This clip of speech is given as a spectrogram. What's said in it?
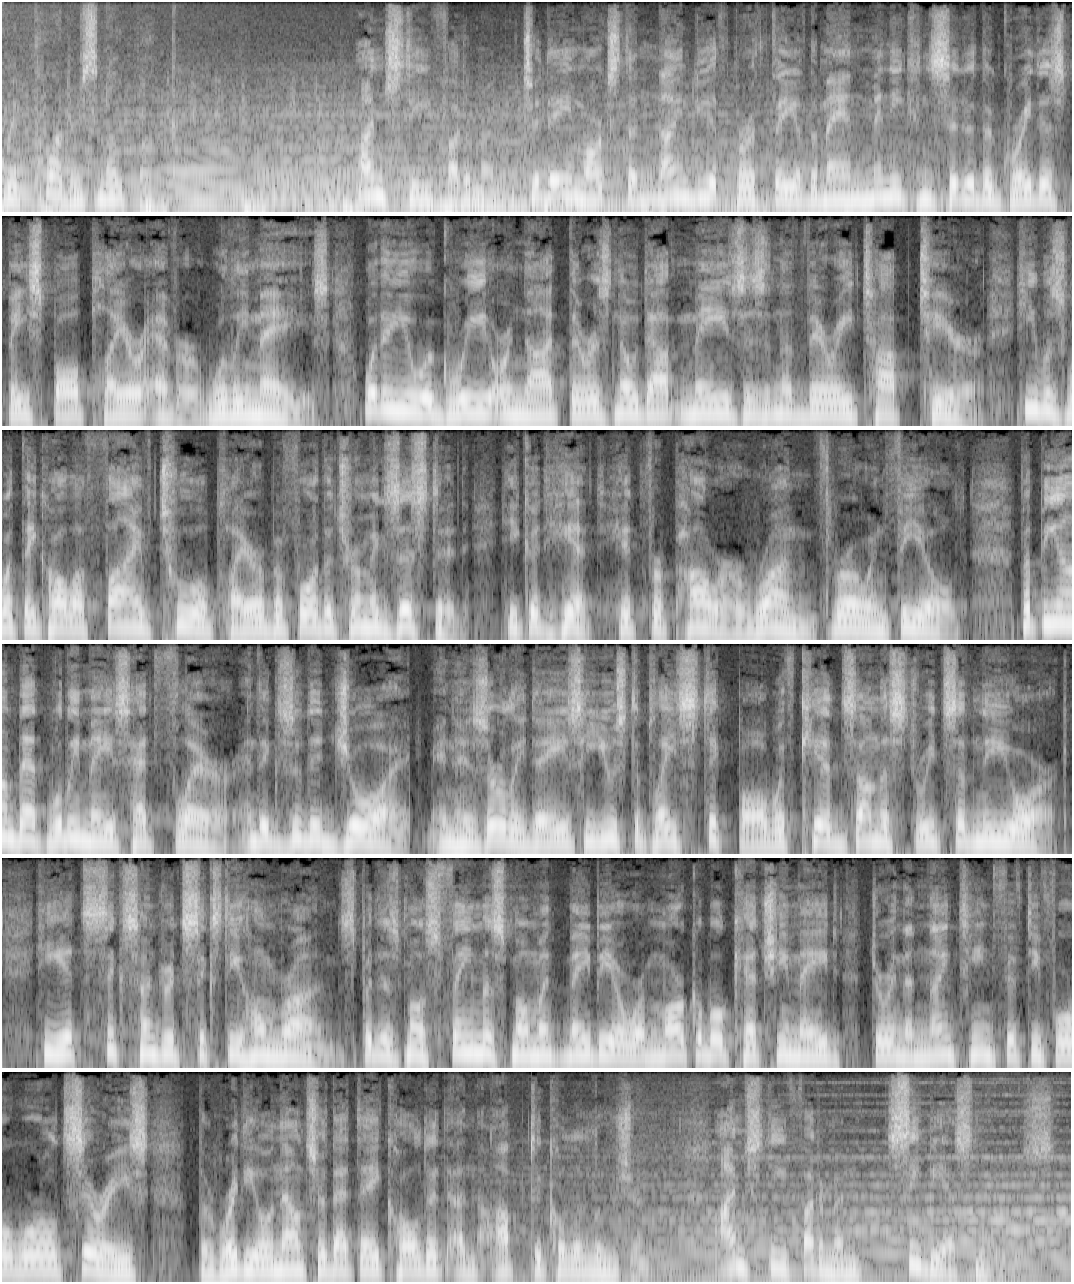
Reporter's Notebook. I'm Steve Futterman. Today marks the 90th birthday of the man many consider the greatest baseball player ever, Willie Mays. Whether you agree or not, there is no doubt Mays is in the very top tier. He was what they call a five tool player before the term existed. He could hit, hit for power, run, throw, and field. But beyond that, Willie Mays had flair and exuded joy. In his early days, he used to play stickball with kids on the streets of New York. He hit 660 home runs, but his most famous moment may be a remarkable catch he made during the 1954 World Series. The radio announcer that day called it an optical illusion. I'm Steve Futterman, CBS News.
